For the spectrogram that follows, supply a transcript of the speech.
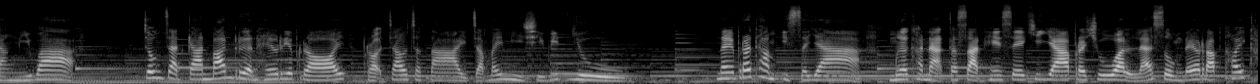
ดังนี้ว่า จงจัดการบ้านเรือนให้เรียบร้อย เพราะเจ้าจะตายจะไม่มีชีวิตอยู่ในพระธรรมอิสยา เมื่อขณะกษัตริย์เฮเซคิยาประชวรและทรงได้รับถ้อยค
